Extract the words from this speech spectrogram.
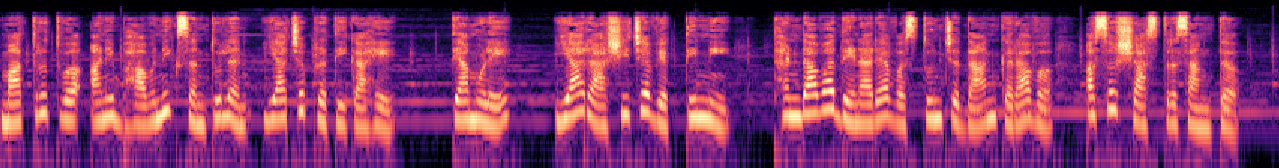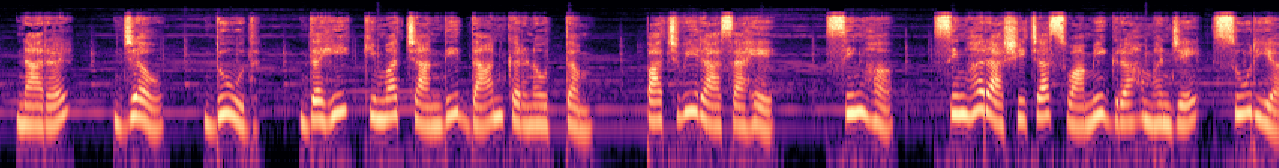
मातृत्व आणि भावनिक संतुलन याचं प्रतीक आहे. त्यामुळे या राशीच्या व्यक्तींनी थंडावा देणाऱ्या वस्तूंचं दान करावं असं शास्त्र सांगतं. नारळ जव दूध दही किंवा चांदी दान करणं उत्तम. पाचवी रास आहे. सिंह. सिंह राशीचा स्वामी ग्रह म्हणजे सूर्य.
